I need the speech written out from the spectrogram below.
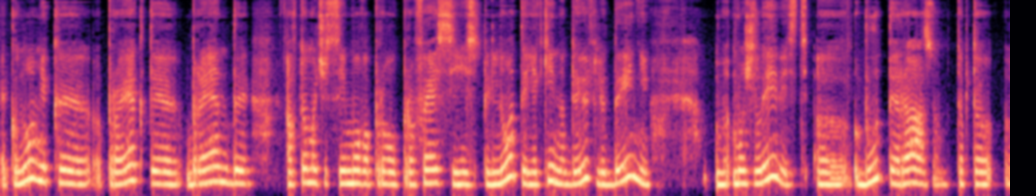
економіки, проекти, бренди, а в тому числі й мова про професії і спільноти, які надають людині можливість е, бути разом. Тобто, е,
